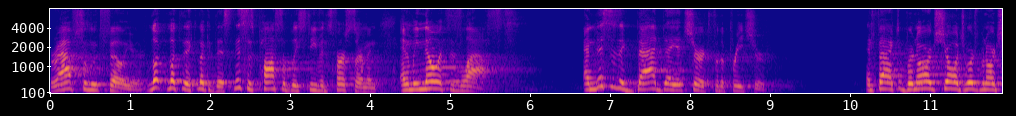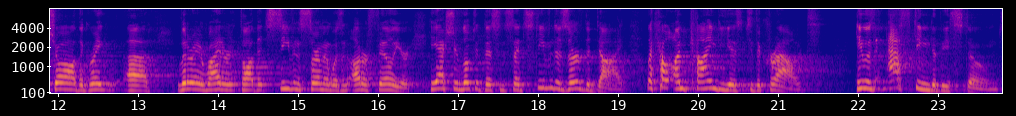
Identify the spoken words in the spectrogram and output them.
Absolute failure. Look, look, look at this. This is possibly Stephen's first sermon, and we know it's his last. And this is a bad day at church for the preacher. In fact, Bernard Shaw, George Bernard Shaw, the great uh, literary writer thought that Stephen's sermon was an utter failure. He actually looked at this and said, Stephen deserved to die. Look how unkind he is to the crowd. He was asking to be stoned.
